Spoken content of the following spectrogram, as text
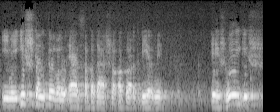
Ímé Istentől való elszakadásra akart bírni, és mégis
